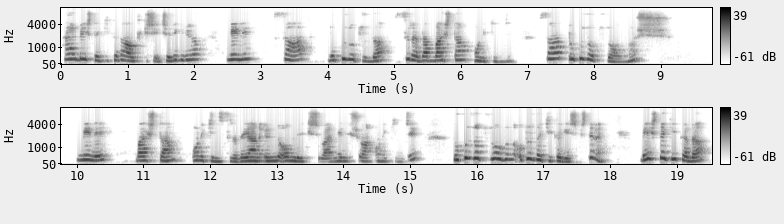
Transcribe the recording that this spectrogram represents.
Her 5 dakikada 6 kişi içeri giriyor. Melih saat 9.30'da sırada baştan 12. Saat 9.30 olmuş. Melih baştan 12. sırada yani önünde 11 kişi var. Melih şu an 12. 9.30 olduğunda 30 dakika geçmiş değil mi? 5 dakikada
